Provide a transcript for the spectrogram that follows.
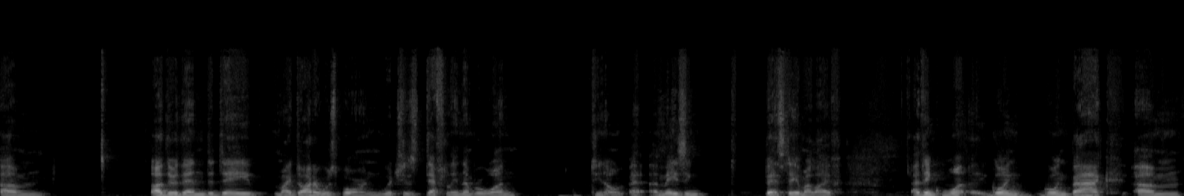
um, other than the day my daughter was born, which is definitely number one. You know, amazing, best day of my life. I think one, going going back. Um,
